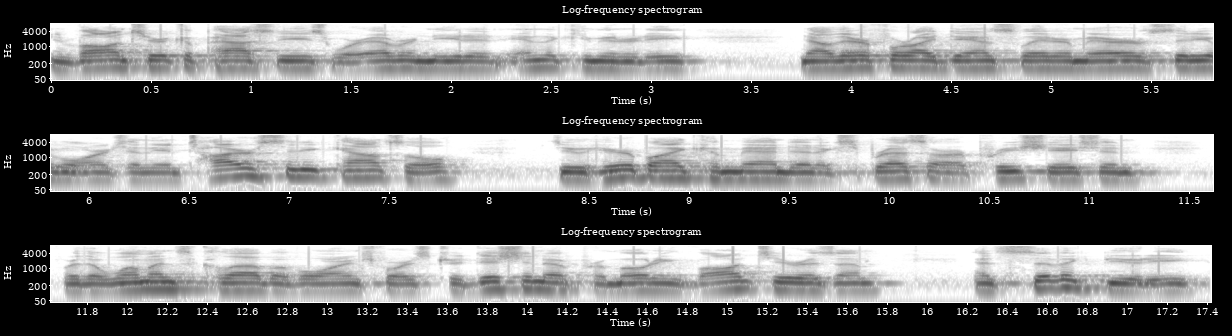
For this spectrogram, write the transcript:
in volunteer capacities wherever needed in the community. Now, therefore, I, Dan Slater, Mayor of City of Orange, and the entire City Council do hereby commend and express our appreciation for the Women's Club of Orange for its tradition of promoting volunteerism and civic beauty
